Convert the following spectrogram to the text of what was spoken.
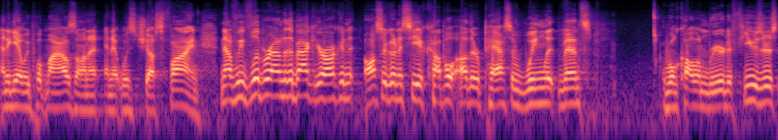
And again, we put miles on it and it was just fine. Now, if we flip around to the back, you're also going to see a couple other passive winglet vents. We'll call them rear diffusers.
